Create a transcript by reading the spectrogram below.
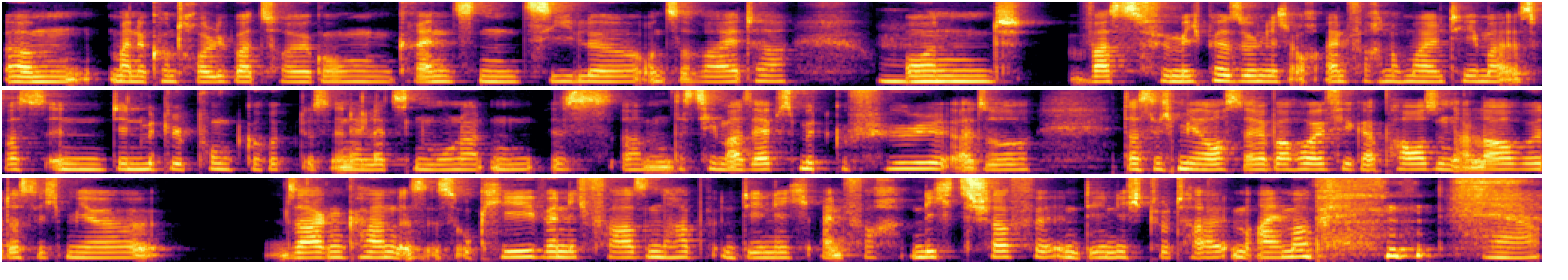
ähm, meine Kontrollüberzeugung, Grenzen, Ziele und so weiter. Mhm. Und was für mich persönlich auch einfach nochmal ein Thema ist, was in den Mittelpunkt gerückt ist in den letzten Monaten, ist ähm, das Thema Selbstmitgefühl. Also, dass ich mir auch selber häufiger Pausen erlaube, dass ich mir sagen kann, es ist okay, wenn ich Phasen habe, in denen ich einfach nichts schaffe, in denen ich total im Eimer bin. Ja.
